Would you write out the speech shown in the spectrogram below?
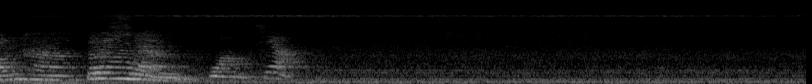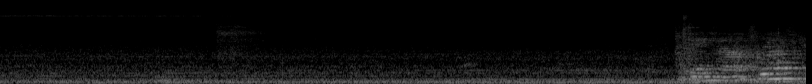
往下，端仰往下，平行。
